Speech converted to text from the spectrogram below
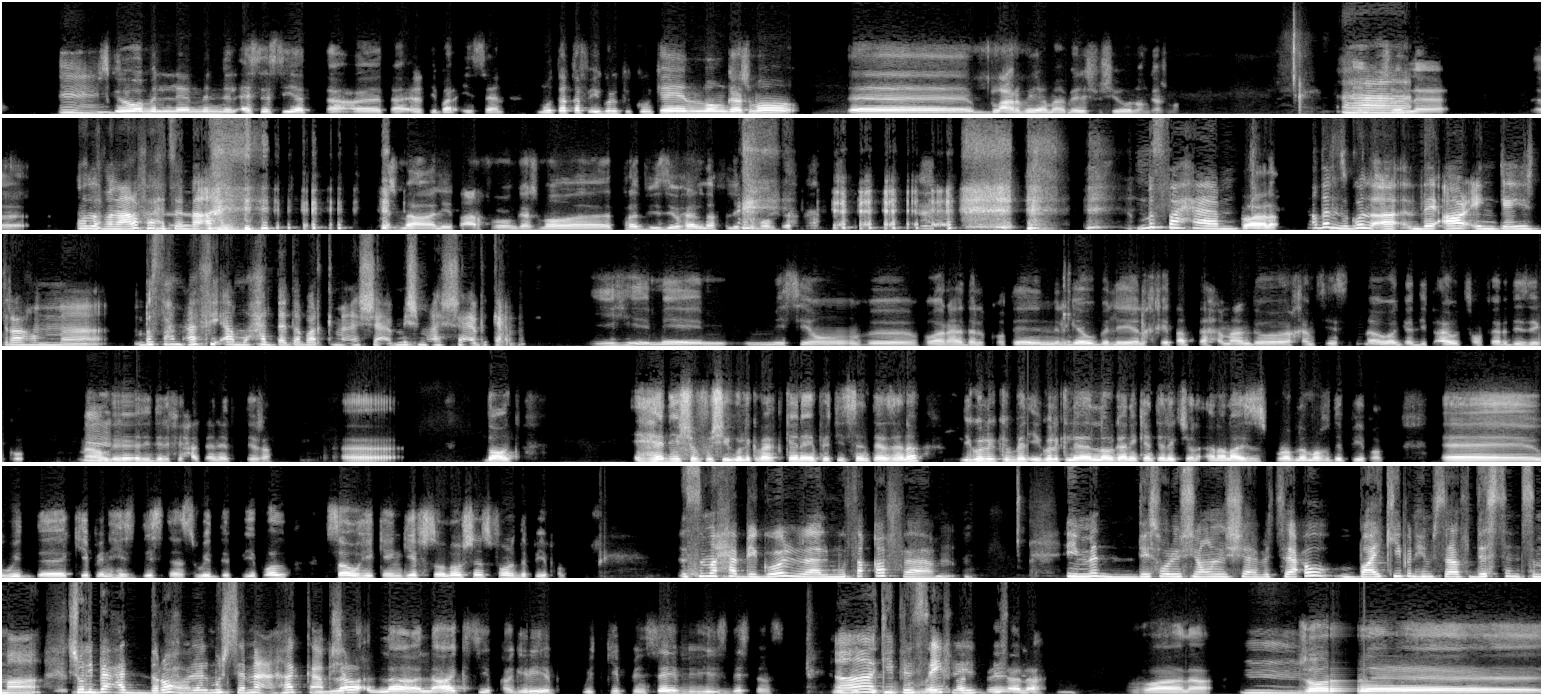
parce que هو من من الأساسيات تاع تاع اعتبار إنسان. مثقف يقول لك يكون كاين l'engagement آه بالعربية ما باليش واش هو l'engagement. آه. آه. والله ما نعرفها حتى أنا. يا جماعة اللي تعرفوا engagement تراديزيوها لنا في les commentaires. بصح voilà. تقدر تقول آه، they are engaged راهم آه، بصح مع فئة محددة برك مع الشعب مش مع الشعب كامل. إيه mais mais si on veut voir هذا ال côté نلقاو بلي الخطاب تاعهم عنده خمسين سنة وقاعد يتعاود sans faire des échos ما هو قاعد يدير في حتى نتيجة donc هادي شوف واش يقول لك بعد. كان un petit synthèse هنا؟ يقول لك يقول لك ال organic intellectual analyzes problem of the people with uh, keeping his distance with the people so he can give solutions for the اسمع حاب يقول المثقف يمد des solutions للشعب تاعو by keeping himself distance ما شو اللي بعد روحه على المجتمع هكا لا لا العكس يبقى قريب. With keeping safe his آه keep it safe voilà. voilà جور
